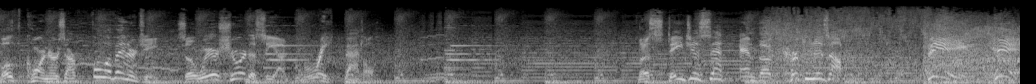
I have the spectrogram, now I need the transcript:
Both corners are full of energy, so we're sure to see a great battle. The stage is set and the curtain is up. Big hit!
